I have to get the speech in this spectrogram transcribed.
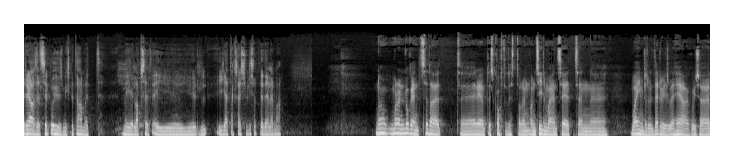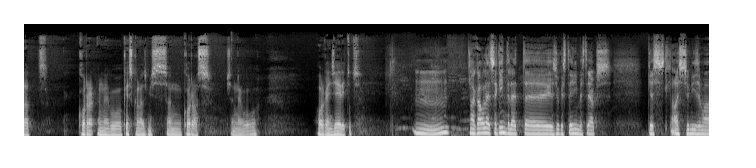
reaalselt see põhjus, miks me tahame, et meie lapsed ei, ei, jätaks asju lihtsalt vedelema. no ma olen lugenud seda, et äh, erinevatest kohtadest olen, on silma jäänud see, et see on vaimsele tervisele hea, kui sa elad korra, nagu keskkonnas, mis on korras, mis on nagu organiseeritud. mm.. aga oled sa kindel, et äh, sihukeste inimeste jaoks, kes asju niisama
